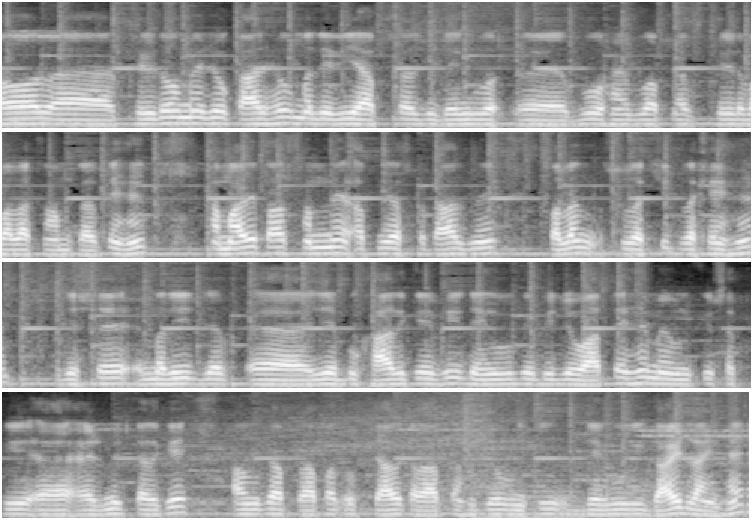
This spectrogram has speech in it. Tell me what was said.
और फील्डों में जो कार्य है वो मलेरिया अफसर, जो डेंगू वो हैं, वो अपना फ़ील्ड वाला काम करते हैं। हमारे पास हमने अपने अस्पताल में पलंग सुरक्षित रखे हैं, जिससे मरीज़ जब ये बुखार के भी, डेंगू के भी जो आते हैं, मैं उनकी सबकी एडमिट करके और उनका प्रॉपर उपचार कराता हूँ, जो उनकी डेंगू की गाइडलाइन है,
